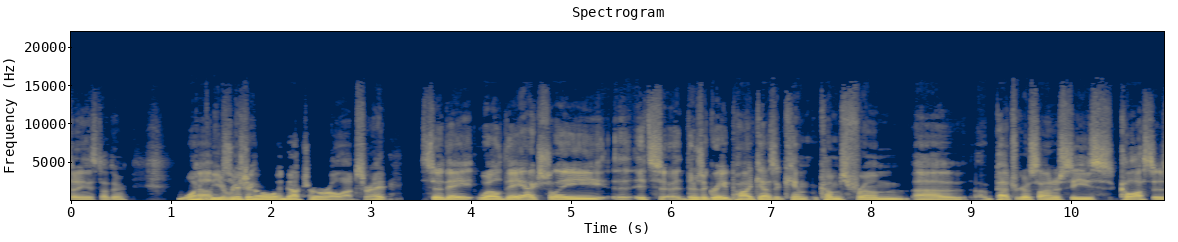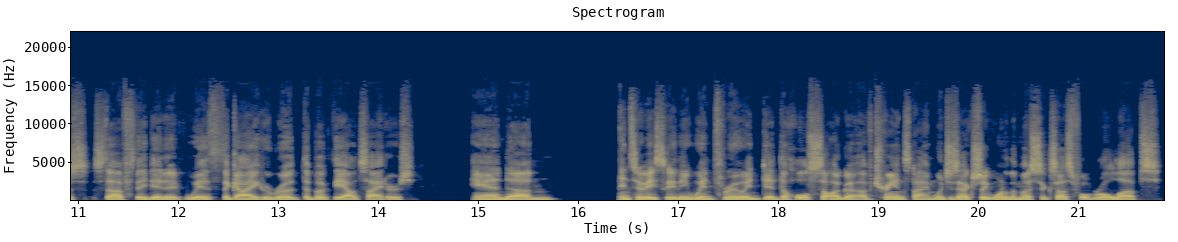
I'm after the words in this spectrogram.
done any of this stuff there? One of um, the original so industrial rollups, right? So they, well, they actually, uh, it's, uh, there's a great podcast that came, comes from uh, Patrick O'Shaughnessy's Colossus stuff. They did it with the guy who wrote the book, The Outsiders. And, um, and so basically they went through and did the whole saga of TransDigm, which is actually one of the most successful roll ups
